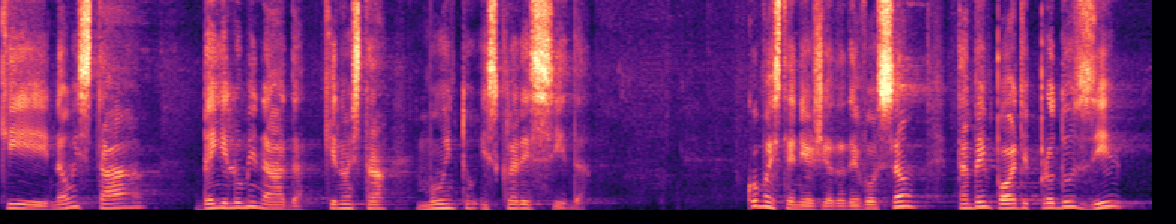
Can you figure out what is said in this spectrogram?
que não está bem iluminada, que não está muito esclarecida. Como esta energia da devoção também pode produzir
